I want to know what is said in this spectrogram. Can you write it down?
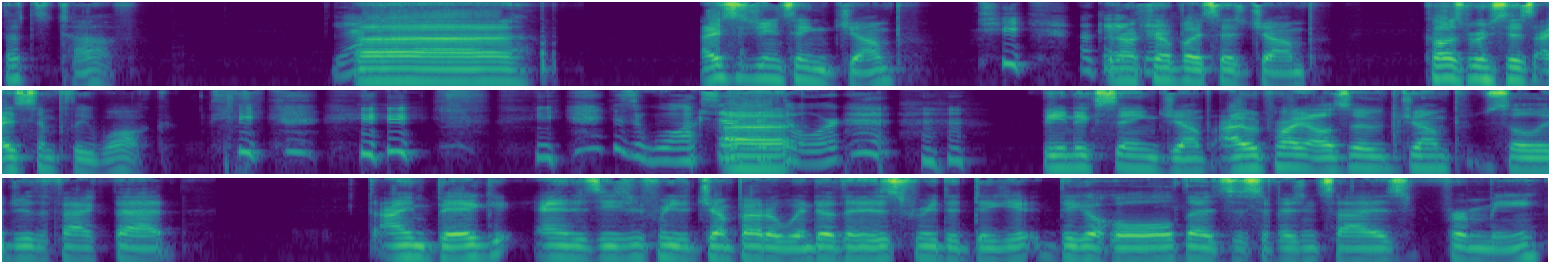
That's tough. Yeah. Uh, Icy Jane saying jump. okay. Our good. Blade says jump. Cosburn says I simply walk. Just walks out the Uh, door. Phoenix saying jump. I would probably also jump solely due to the fact that I'm big and it's easier for me to jump out a window than it is for me to dig it, dig a hole that's a sufficient size for me.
